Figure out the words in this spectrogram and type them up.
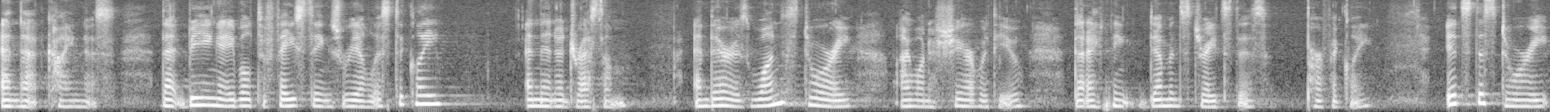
and that kindness that being able to face things realistically and then address them. And there is one story I want to share with you that I think demonstrates this perfectly. It's the story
